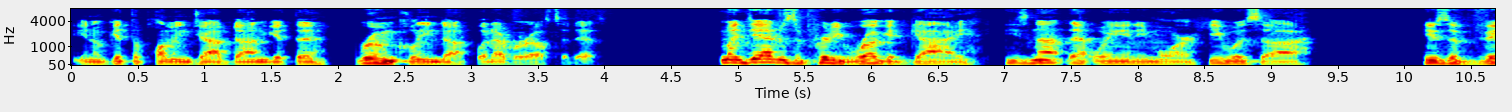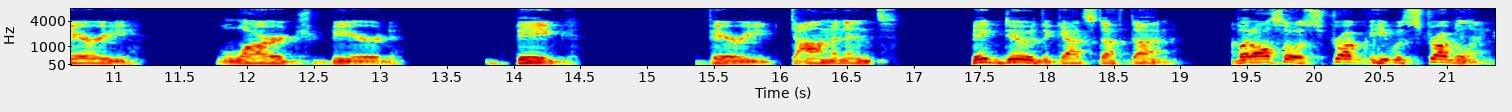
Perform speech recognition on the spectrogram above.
You know get the plumbing job done get the room cleaned up whatever else it is. My dad was a pretty rugged guy. He's not that way anymore. He was uh he was a very large beard big very dominant big dude that got stuff done but also a struggle he was struggling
